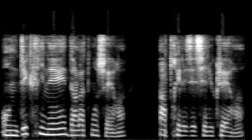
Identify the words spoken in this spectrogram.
ont décliné dans l'atmosphère hein, après les essais nucléaires. Hein.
